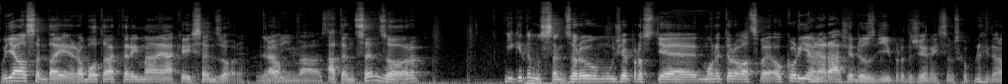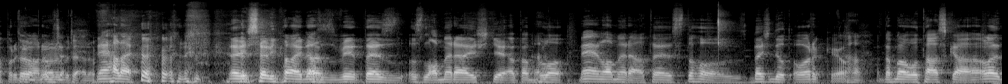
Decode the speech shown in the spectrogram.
Udělal jsem tady robota, který má nějaký senzor. Zdravím jo? vás. A ten senzor díky tomu senzoru může prostě monitorovat své okolí a mhm. narážet do zdí, protože nejsem schopný to naprogramovat dobře. dobře ne, ale nevyselý, ale jedna z, to je z, z Lamera ještě a tam Aha. bylo, ne Lamera, to je z toho, z bash.org, jo. Aha. A tam byla otázka, ale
